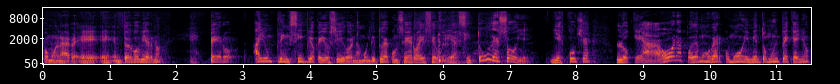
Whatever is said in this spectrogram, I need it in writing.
como en, la, eh, eh, en todo el gobierno, pero hay un principio que yo sigo, en la multitud de consejeros hay seguridad. Si tú desoyes y escuchas, lo que ahora podemos ver como un movimiento muy pequeño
